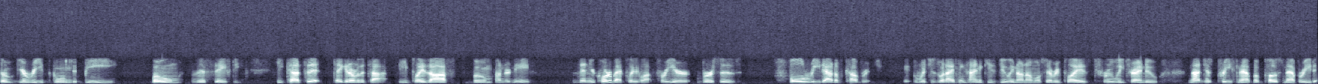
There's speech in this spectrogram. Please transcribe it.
So your read's going to be, boom, this safety. He cuts it, take it over the top. He plays off, boom, underneath. Then your quarterback plays a lot freer versus full readout of coverage, which is what I think Heinicke's doing on almost every play, is truly trying to not just pre snap, but post snap read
